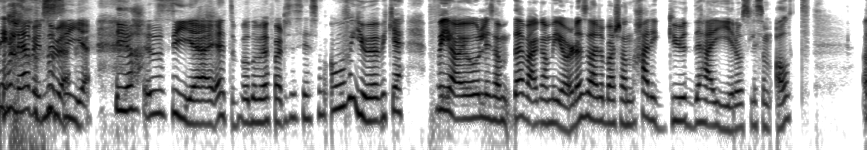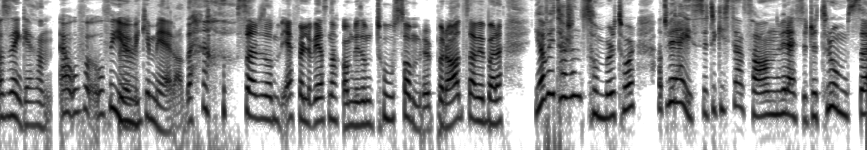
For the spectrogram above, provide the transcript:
Jeg lever i nuet. Ja. Så sier jeg etterpå når vi er ferdige, så sier jeg sånn Å, hvorfor gjør vi ikke For vi har jo liksom Det er hver gang vi gjør det, så er det bare sånn Herregud, det her gir oss liksom alt. Og så tenker jeg sånn Ja, hvorfor, hvorfor gjør vi Mm. ikke mer av det? så så er det sånn, jeg føler vi har snakka om liksom to somre på rad, så er vi bare Ja, vi tar sånn summer tour. At vi reiser til Kristiansand, vi reiser til Tromsø,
